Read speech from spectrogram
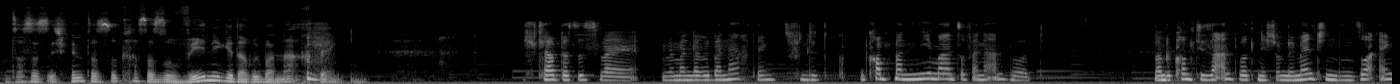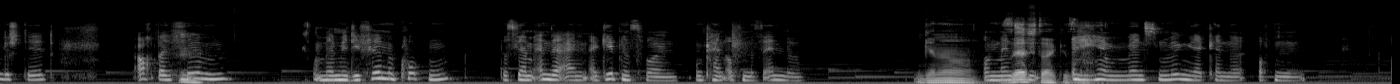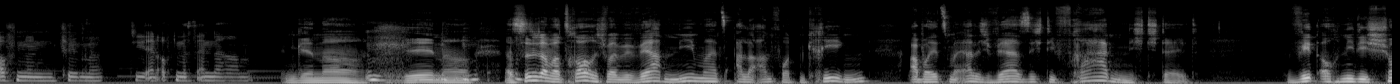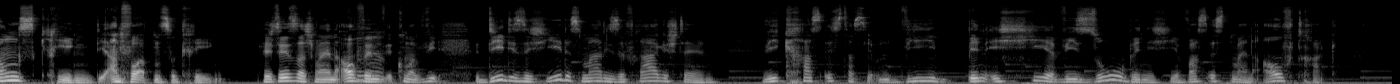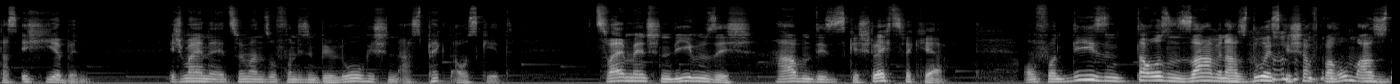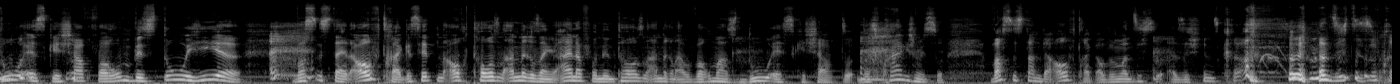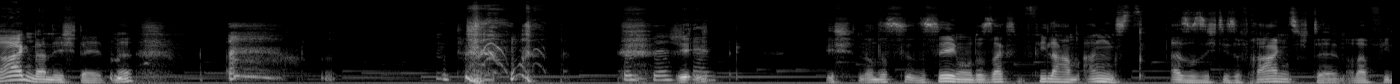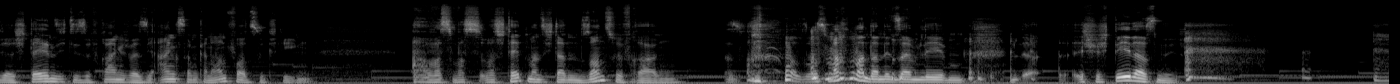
Und das ist, ich finde das so krass, dass so wenige darüber nachdenken. Ich glaube, das ist, weil, wenn man darüber nachdenkt, findet, kommt man niemals auf eine Antwort. Man bekommt diese Antwort nicht und wir Menschen sind so eingestellt, auch bei Filmen, und wenn wir die Filme gucken, dass wir am Ende ein Ergebnis wollen und kein offenes Ende. Genau. Und Menschen, Sehr stark gesagt. Menschen mögen ja keine offenen, offenen Filme, die ein offenes Ende haben. Genau, genau. Das finde ich aber traurig, weil wir werden niemals alle Antworten kriegen. Aber jetzt mal ehrlich, wer sich die Fragen nicht stellt, wird auch nie die Chance kriegen, die Antworten zu kriegen. Verstehst du, was ich meine? Auch wenn, Ja. guck mal, wie, die, die sich jedes Mal diese Frage stellen, wie krass ist das hier und wie bin ich hier? Wieso bin ich hier? Was ist mein Auftrag, dass ich hier bin? Ich meine, jetzt, wenn man so von diesem biologischen Aspekt ausgeht, zwei Menschen lieben sich, haben dieses Geschlechtsverkehr. Und von diesen tausend Samen hast du es geschafft. Warum hast du es geschafft? Warum bist du hier? Was ist dein Auftrag? Es hätten auch tausend andere sein, einer von den tausend anderen, aber warum hast du es geschafft? So, das frage ich mich so. Was ist dann der Auftrag? Auch wenn man sich so, also ich finde es krass, wenn man sich diese Fragen dann nicht stellt, ne? Das ist sehr Ich- stark. Ich, und das, deswegen, wo du sagst, viele haben Angst, also sich diese Fragen zu stellen. Oder viele stellen sich diese Fragen nicht, weil sie Angst haben, keine Antwort zu kriegen. Aber was, was, was stellt man sich dann sonst für Fragen? Also, was, macht man dann in seinem Leben? Ich verstehe das nicht.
